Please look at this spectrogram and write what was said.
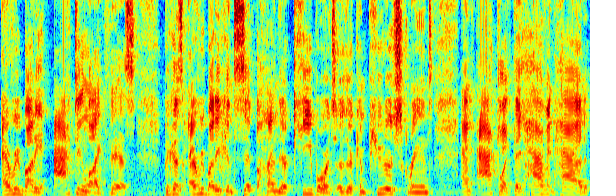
everybody acting like this because everybody can sit behind their keyboards or their computer screens and act like they haven't had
